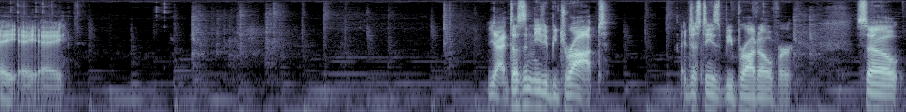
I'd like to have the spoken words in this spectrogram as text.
A, A, A. Yeah, it doesn't need to be dropped. It just needs to be brought over. So,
